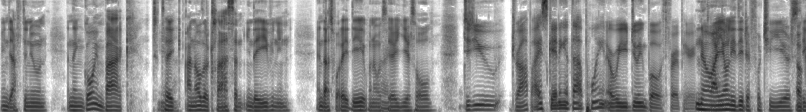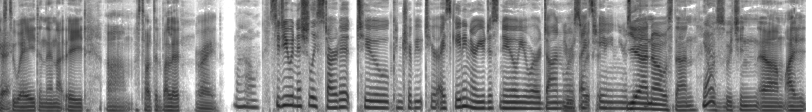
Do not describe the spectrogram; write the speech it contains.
in the afternoon, and then going back to Yeah. take another class in the evening. And that's what I did when I was Right. eight years old. Did you drop ice skating at that point, or were you doing both for a period? of No, time? I only did it for two years, Okay. six to eight, and then at eight, um, I started ballet. Right. Wow. Did you initially start it to contribute to your ice skating or you just knew you were done You were with ice skating? You were Yeah, no, I was done. Yeah. I was switching. Um, I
